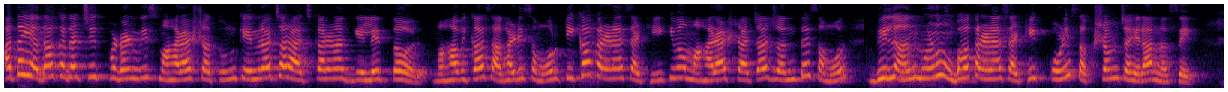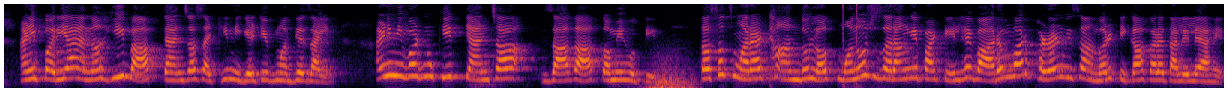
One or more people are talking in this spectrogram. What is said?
आता यदा कदाचित फडणवीस महाराष्ट्रातून केंद्राच्या राजकारणात गेले तर महाविकास आघाडीसमोर टीका करण्यासाठी किंवा महाराष्ट्राच्या जनतेसमोर भिलन म्हणून उभा करण्यासाठी कोणी सक्षम चेहरा नसेल. आणि पर्यायानं ही बाब त्यांच्यासाठी निगेटिव्हमध्ये जाईल. आणि निवडणुकीत त्यांच्या जागा कमी होतील. तसंच मराठा आंदोलक मनोज जरांगे पाटील हे वारंवार फडणवीसांवर टीका करत आलेले आहेत.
